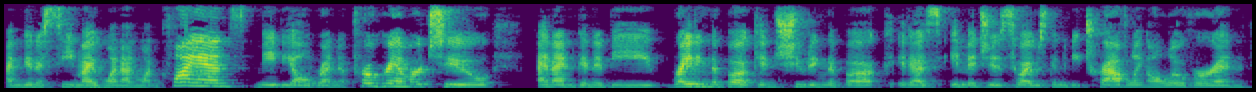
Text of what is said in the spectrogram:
I'm going to see my one-on-one clients, maybe I'll run a program or two and I'm going to be writing the book and shooting the book. It has images so I was going to be traveling all over and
